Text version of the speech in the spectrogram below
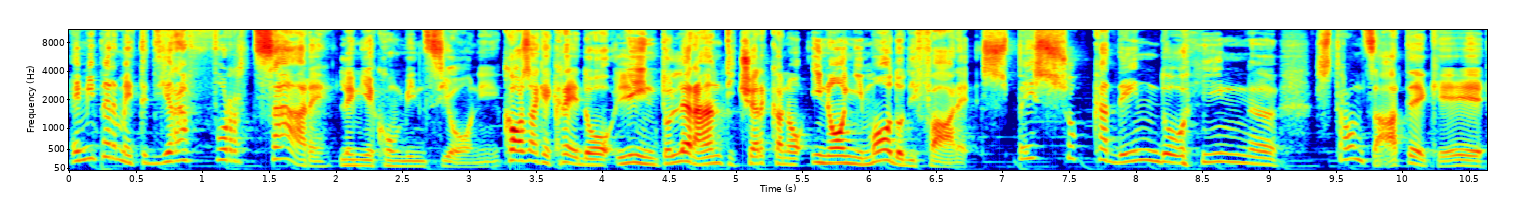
e mi permette di rafforzare le mie convinzioni, cosa che credo gli intolleranti cercano in ogni modo di fare, spesso cadendo in stronzate che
